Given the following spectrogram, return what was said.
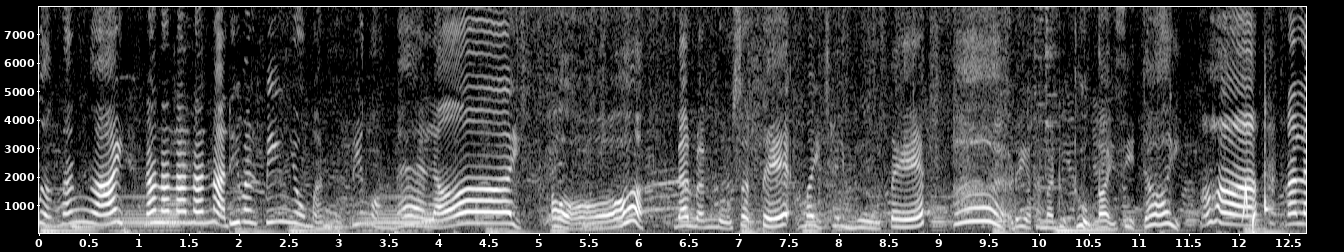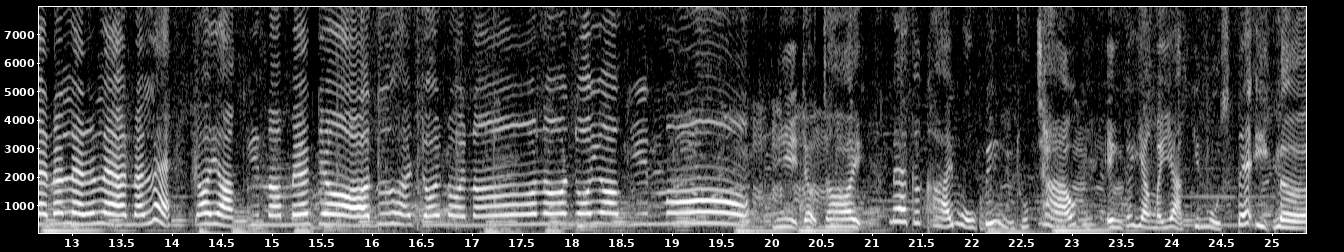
ลืองๆนั่นไงนั่นนั่นนั่นน่ะที่มันปิ้งอยู่เหมือนหมูปิ้งของแม่เลยอ๋อ นั่นมันหมูสเต๊ะไม่ใช่หมูเต๊กเรียกให้มันถูกๆหน่อยสิจ้อยนั่นแหละนั่นแหละนั่นแหละนั่นแหละจ้อยอยากกินนะแม่จ้าซื้อให้จ้อยหน่อยนะนะจ้อยอยากกินนะนี่เจ้าจ้อย แม่ก็ขายหมูปิ้งอยู่ทุกเช้า เองก็ยังไม่อยากกินหมูสเต๊ะอีกเหรอ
